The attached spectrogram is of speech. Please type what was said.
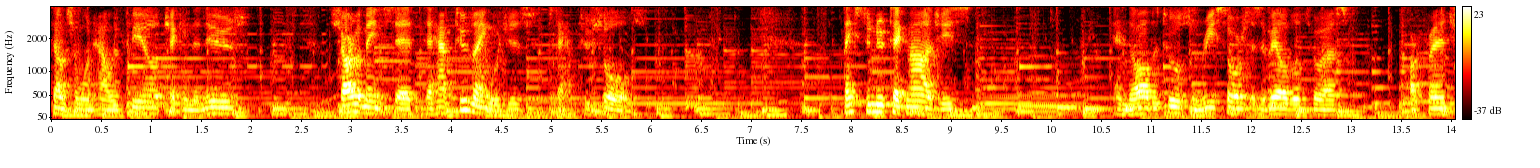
telling someone how we feel, checking the news. Charlemagne said, to have two languages is to have two souls. Thanks to new technologies and all the tools and resources available to us, our French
